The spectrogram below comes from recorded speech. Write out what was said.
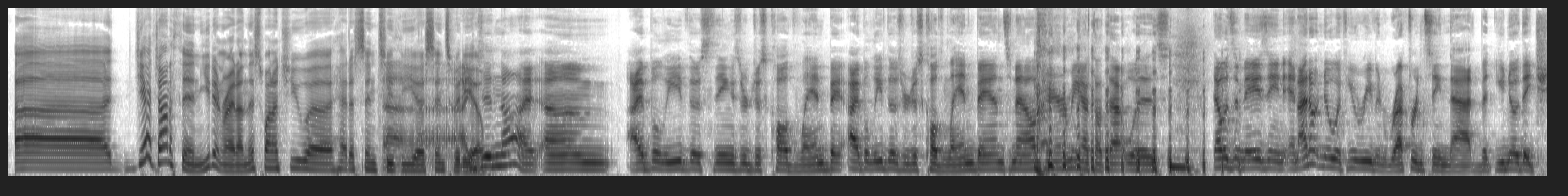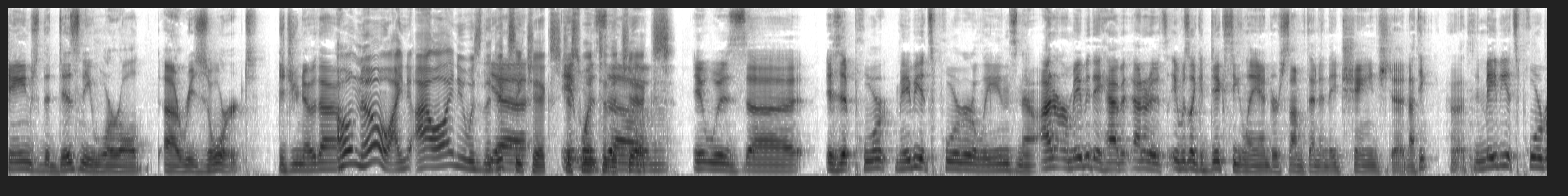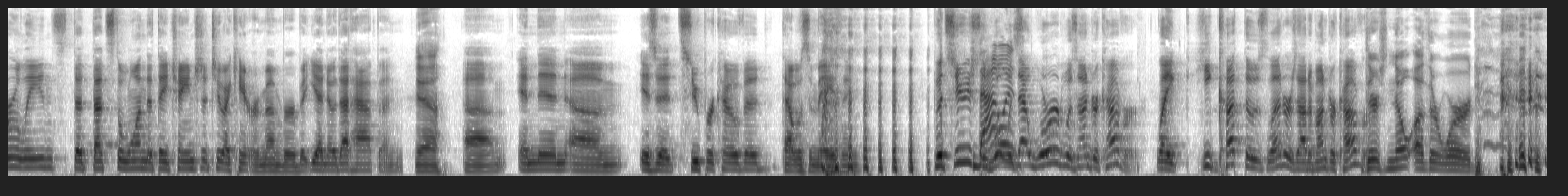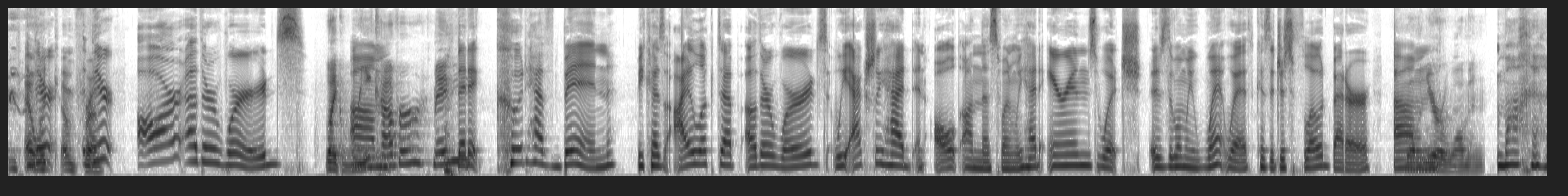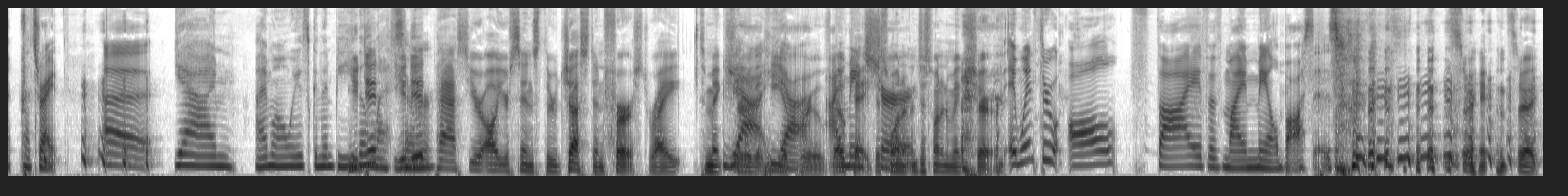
Uh, yeah, Jonathan, you didn't write on this. Why don't you uh, head us into the uh, Sins video? I did not. Um, I believe those things are just called land ban. I believe those are just called land bans now, Jeremy. I thought that was that was amazing, and I don't know if you were even referencing that, but you know they changed the Disney World uh, resort. Did you know that? Oh no, I, I all I knew was the Yeah, Dixie Chicks. Just went to the um, Chicks. It was. Uh, is it Port? Maybe it's Port Orleans now. I don't. Or maybe they have it. I don't know. It's, it was like a Dixieland or something, and they changed it. And I think uh, maybe it's Port Orleans. That that's the one that they changed it to. I can't remember, but yeah, no, that happened. Yeah. Um, and then um, is it super COVID? That was amazing. but seriously, That what was- that word was undercover. Like he cut those letters out of undercover. There's no other word that there, would come from. there are other words like um, recover, maybe. that it could have been because I looked up other words. We actually had an alt on this one. We had Aaron's, which is the one we went with because it just flowed better. Um, well, and you're a woman. my, that's right. uh, yeah, I'm. I'm always gonna be you the did lesser. you did pass your all your sins through Justin first, right? To make sure Yeah, that he yeah, approved. I okay, made just wanted just wanted to make sure. It went through all five of my male bosses. that's right. That's right.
